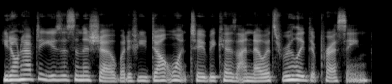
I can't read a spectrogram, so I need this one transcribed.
You don't have to use this in the show, but if you don't want to, because I know it's really depressing,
